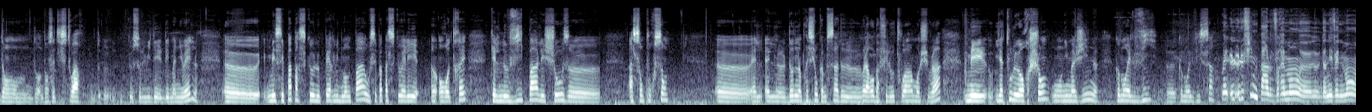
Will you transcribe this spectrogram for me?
dans, cette histoire que celui d'Emmanuel. mais c'est pas parce que le père lui demande pas ou c'est pas parce qu'elle est en retrait qu'elle ne vit pas les choses à 100%. Euh, elle, donne l'impression comme ça de voilà, oh bah fais-le toi, moi je suis là. Mais il y a tout le hors-champ où on imagine comment elle vit. Euh, comment elle vit ça le, film parle vraiment euh, d'un événement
